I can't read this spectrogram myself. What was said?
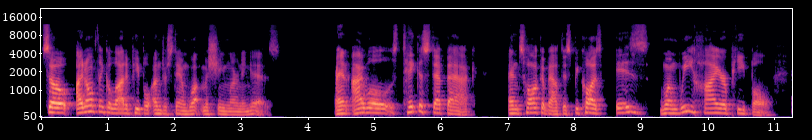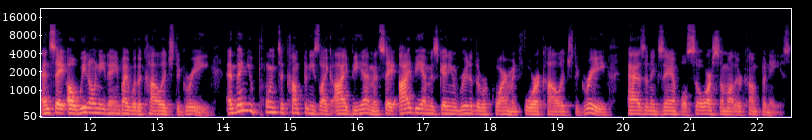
So I don't think a lot of people understand what machine learning is. And I will take a step back and talk about this because is when we hire people and say, oh, we don't need anybody with a college degree. And then you point to companies like IBM and say, IBM is getting rid of the requirement for a college degree, as an example. So are some other companies.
